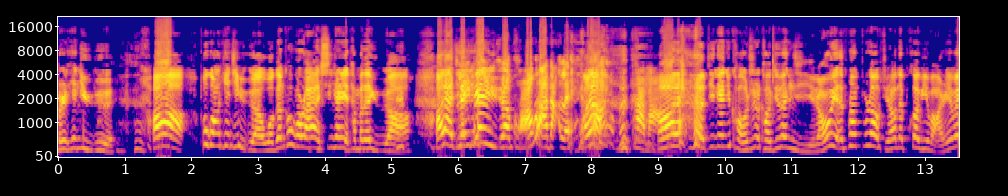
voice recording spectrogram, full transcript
不是天气雨 啊！不光天气雨，我跟扣扣咱俩心情也他妈的雨啊！俺俩雷阵雨，咵咵打雷。俺俩他妈！俺俩今天去考试，考计算机，然后也他妈不知道学校那破逼玩意儿，因为，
